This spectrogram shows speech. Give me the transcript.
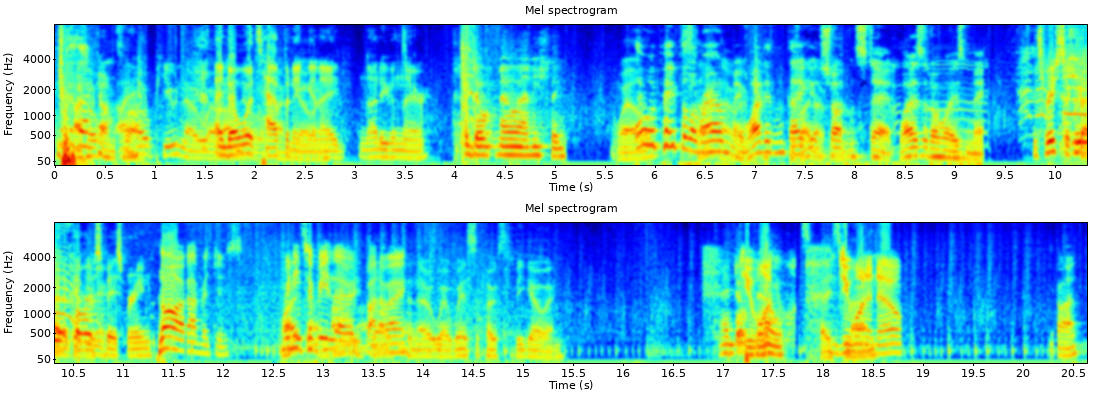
Where did I that hope, come I hope you know where I know I'm what's happening, going. and I'm not even there. I don't know anything. Well, There were people around me. Why didn't they get shot know. instead? Why is it always me? It's very Socratic of you, recording. Space Marine. No averages. We Why need to it my reload, by the way. To know where we're supposed to be going. I don't Do you know. want? Space Do you want to know? Go on.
